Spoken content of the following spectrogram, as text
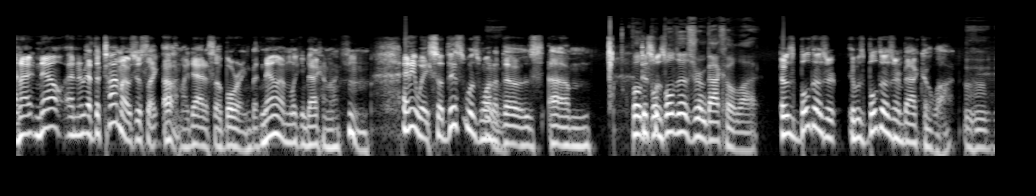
And I now, and at the time, I was just like, "Oh, my dad is so boring." But now I'm looking back, and I'm like, "Hmm." Anyway, so this was one of those. Um, Bull, This bull- was- bulldozer and backhoe lot. it was bulldozer. It was bulldozer and backhoe lot. Mhm.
